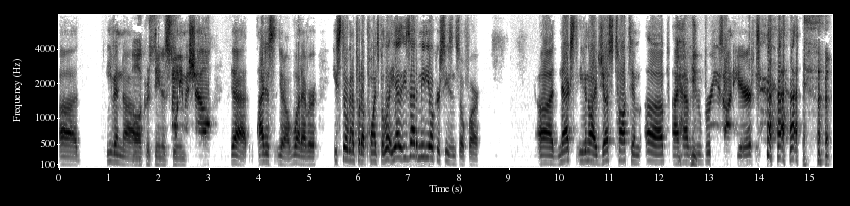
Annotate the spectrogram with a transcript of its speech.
uh, even um, all Christina's team, Michel. Yeah, I just you know whatever. He's still gonna put up points, but look, yeah, he's had a mediocre season so far. Uh, next, even though I just talked him up, I have Drew Brees on here. but,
